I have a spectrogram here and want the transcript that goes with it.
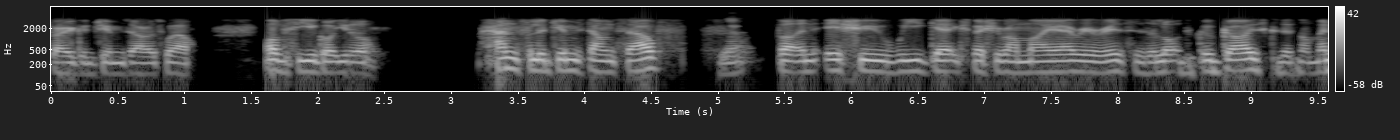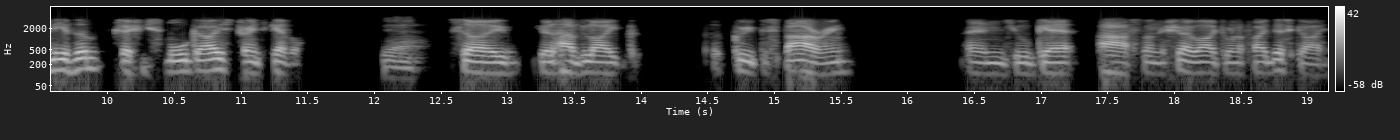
very good gyms are as well. Obviously, you've got your handful of gyms down south. Yeah. But an issue we get, especially around my area, is there's a lot of the good guys because there's not many of them, especially small guys, train together. Yeah. So you'll have like a group of sparring, and you'll get asked on the show, "Oh, do you want to fight this guy?"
